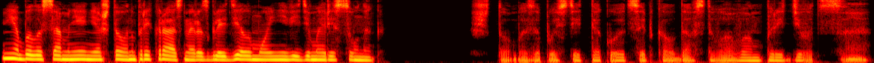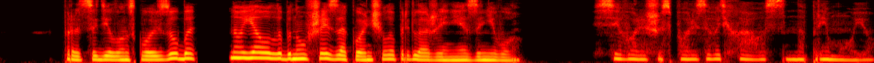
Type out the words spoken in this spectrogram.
Не было сомнения, что он прекрасно разглядел мой невидимый рисунок. Чтобы запустить такую цепь колдовства, вам придется Процедил он сквозь зубы, но я, улыбнувшись, закончила предложение за него. Всего лишь использовать хаос напрямую.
